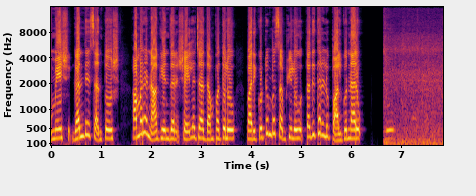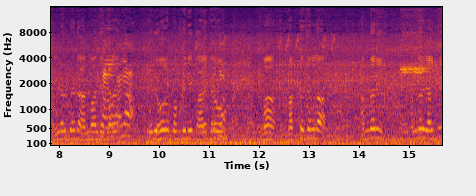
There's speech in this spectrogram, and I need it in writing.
ఉమేష్ గందే సంతోష్ అమర నాగేందర్ శైలజ దంపతులు వారి కుటుంబ సభ్యులు తదితరులు పాల్గొన్నారు. పులిహోర పంపిణీ కార్యక్రమం మా భక్తజనుల అందరి అందరు కలిపి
